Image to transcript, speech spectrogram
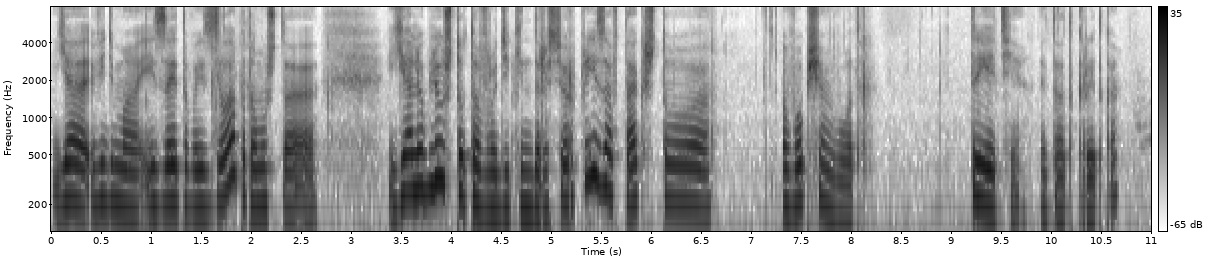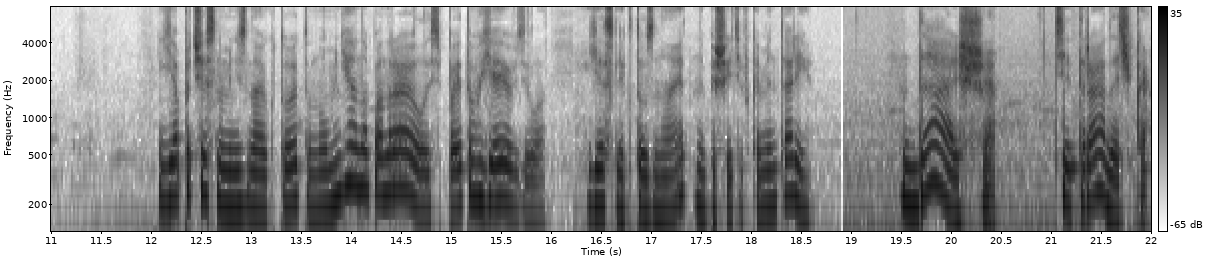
Я, видимо, из-за этого и взяла, потому что я люблю что-то вроде киндер-сюрпризов, так что, в общем, вот. Третье – это открытка. Я по-честному не знаю, кто это, но мне она понравилась, поэтому я ее взяла. Если кто знает, напишите в комментарии. Дальше. Тетрадочка.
